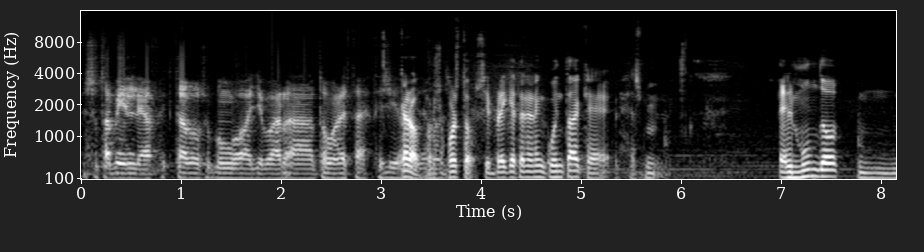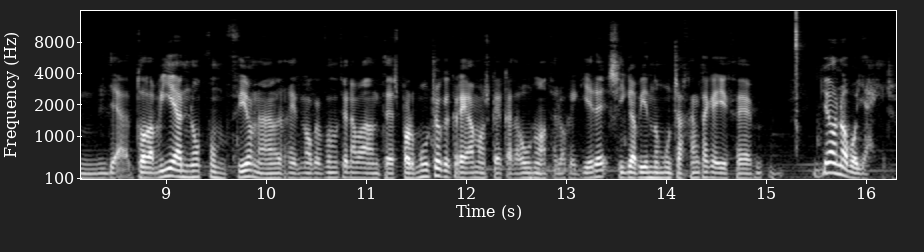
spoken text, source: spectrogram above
eso también le ha afectado, supongo, a llevar a tomar esta decisión. Claro, por supuesto, siempre hay que tener en cuenta que es- el mundo mm, ya todavía no funciona al ritmo que funcionaba antes. Por mucho que creamos que cada uno hace lo que quiere, sigue habiendo mucha gente que dice, yo no voy a ir,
